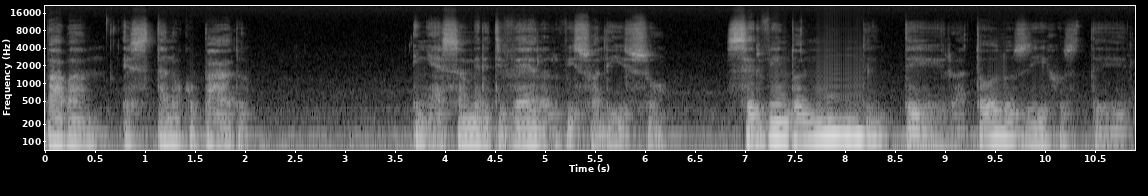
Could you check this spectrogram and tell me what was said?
Baba es tan ocupado. Em essa meritivela lo visualizo servindo ao mundo inteiro, a todos os hijos dele,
